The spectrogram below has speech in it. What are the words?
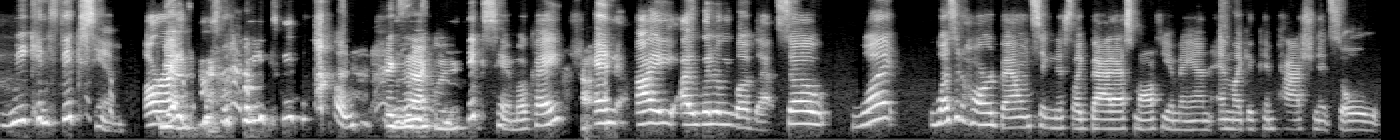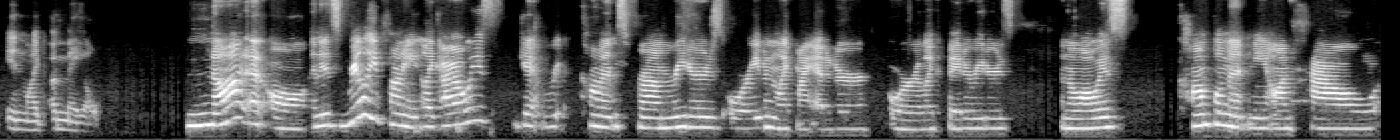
we can fix him all right Yeah. that's what you need to know Exactly. fix him okay and i i literally love that so what was it hard balancing this like badass mafia man and like a compassionate soul in like a male Not at all. And it's really funny. Like I always get re- comments from readers or even like my editor or like beta readers, and they'll always compliment me on how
